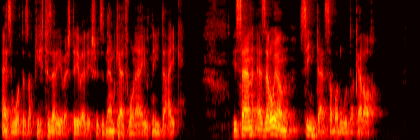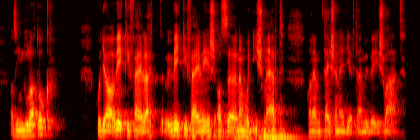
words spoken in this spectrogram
ez volt az a 2000 éves tévedés, hogy nem kellett volna eljutni idáig. Hiszen ezzel olyan szinten szabadultak el a, az indulatok, hogy a végkifejlés az nem hogy ismert, hanem teljesen egyértelművé is vált.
